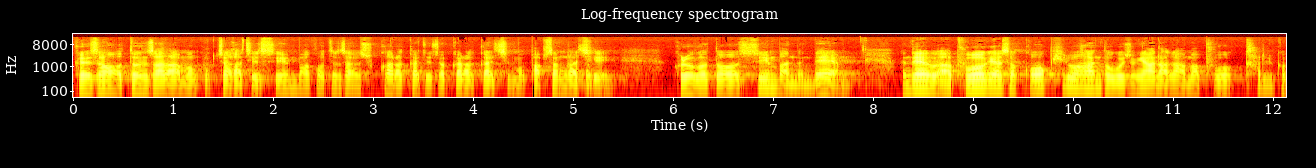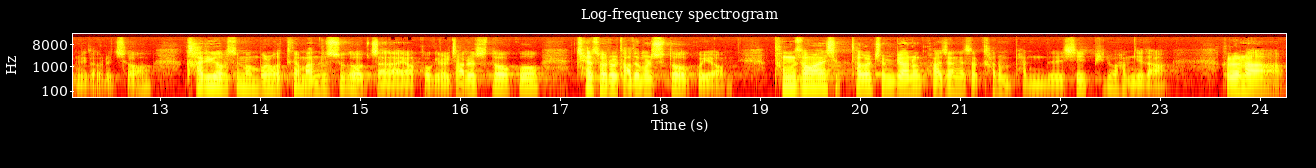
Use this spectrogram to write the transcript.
그래서 어떤 사람은 국자같이 쓰임 받고 어떤 사람은 숟가락같이 젓가락같이 뭐 밥상같이 그러고 또 쓰임 받는데 근데 아, 부엌에서 꼭 필요한 도구 중에 하나가 아마 부엌 칼일 겁니다. 그렇죠? 칼이 없으면 뭘 어떻게 만들 수가 없잖아요. 고기를 자를 수도 없고 채소를 다듬을 수도 없고요. 풍성한 식탁을 준비하는 과정에서 칼은 반드시 필요합니다. 그러나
